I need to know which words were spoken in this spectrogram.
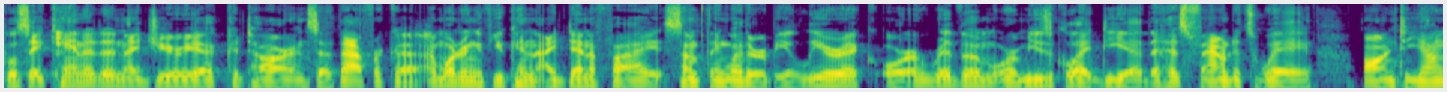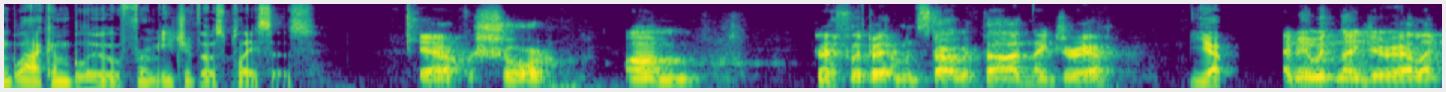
we'll say Canada, Nigeria, Qatar, and South Africa, I'm wondering if you can identify something, whether it be a lyric or a rhythm or a musical idea that has found its way onto Young Black and Blue from each of those places. Yeah, for sure. Um, can I flip it? I'm gonna start with uh, Nigeria. Yep. I mean, with Nigeria, like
